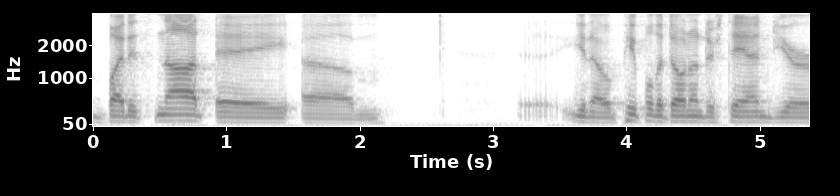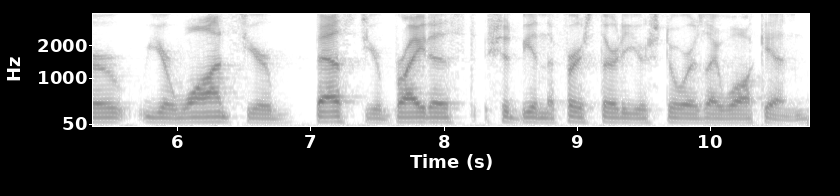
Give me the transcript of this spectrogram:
but it's not a. Um, you know, people that don't understand your your wants, your best, your brightest should be in the first third of your store as I walk in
